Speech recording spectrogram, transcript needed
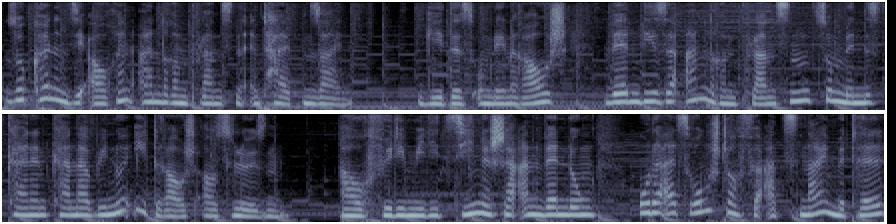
so können sie auch in anderen Pflanzen enthalten sein. Geht es um den Rausch, werden diese anderen Pflanzen zumindest keinen Cannabinoidrausch auslösen. Auch für die medizinische Anwendung oder als Rohstoff für Arzneimittel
